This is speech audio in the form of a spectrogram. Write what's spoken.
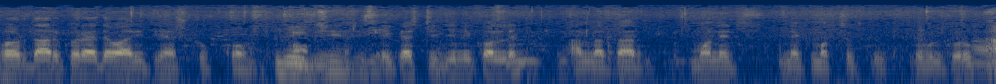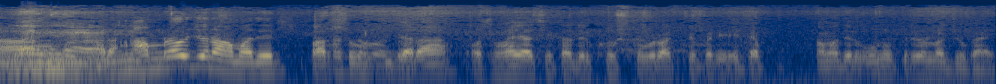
ঘর দাঁড় করে দেওয়ার ইতিহাস খুব কম। এই কাজটি যিনি করলেন আল্লাহ তার মনের নেক মকসদ কবুল করুক। আর আমরাও যেন আমাদের পার্শ্ববর্তী যারা অসহায় আছে তাদের খোঁজ খবর রাখতে পারি এটা আমাদের অনুপ্রেরণা যোগায়।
